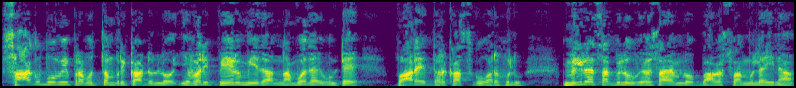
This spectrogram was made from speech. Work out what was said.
సాగు భూమి ప్రభుత్వం రికార్డుల్లో ఎవరి పేరు మీద నమోదై ఉంటే వారే దరఖాస్తుకు అర్హులు. మిగిలిన సభ్యులు వ్యవసాయంలో భాగస్వాములైనా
